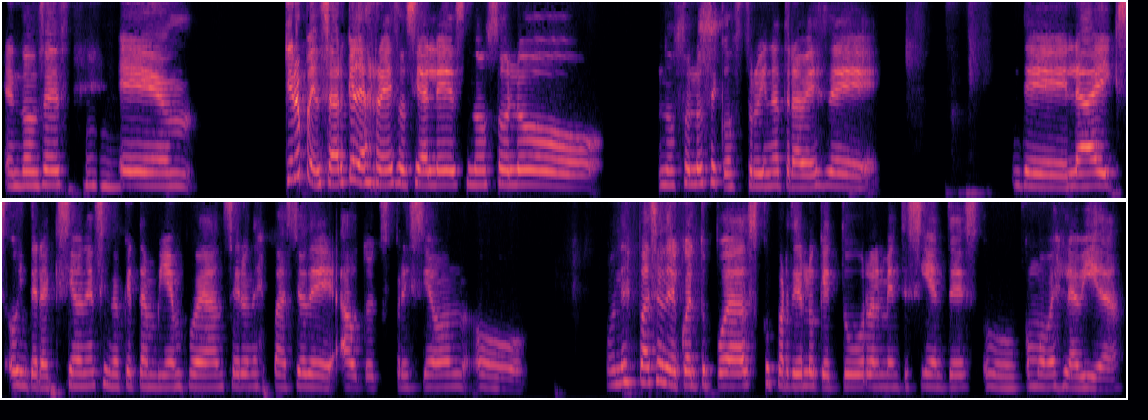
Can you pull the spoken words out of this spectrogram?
Entonces, em, quiero pensar que las redes sociales no solo, no solo se construyen a través de, de likes o interacciones, sino que también puedan ser un espacio de autoexpresión o un espacio en el cual tú puedas compartir lo que tú realmente sientes o cómo ves la vida,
